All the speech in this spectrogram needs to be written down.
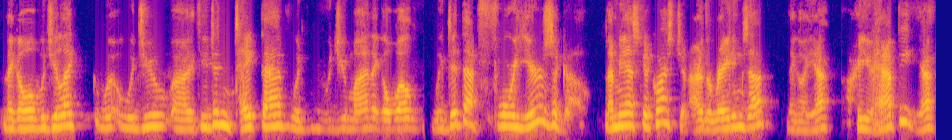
And they go, well, would you like, would you, uh, if you didn't take that, would, would you mind? I go, well, we did that four years ago. Let me ask you a question. Are the ratings up? They go, yeah. Are you happy? Yeah.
